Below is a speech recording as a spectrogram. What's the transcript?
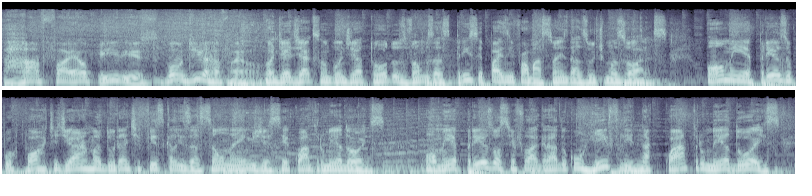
Rafael Pires. Bom dia, Rafael. Bom dia, Jackson. Bom dia a todos. Vamos às principais informações das últimas horas. Homem é preso por porte de arma durante fiscalização na MGC 462. Homem é preso ao ser flagrado com rifle na 462.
